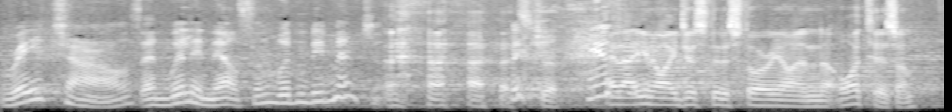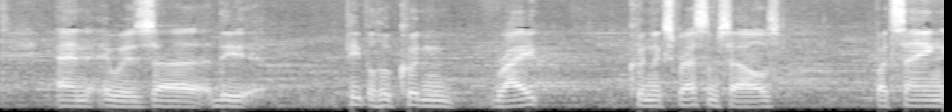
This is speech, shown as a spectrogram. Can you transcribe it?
Ray Charles and Willie Nelson wouldn't be mentioned. That's true. and I, you know, I just did a story on autism, and it was uh, the people who couldn't write, couldn't express themselves, but sang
